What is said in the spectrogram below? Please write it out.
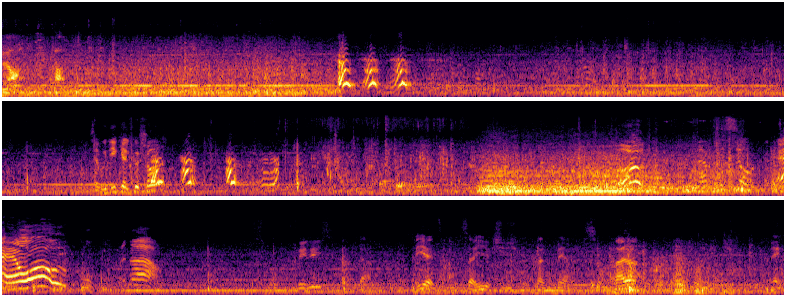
Non, non. Vous dit quelque chose Oh L'impression Eh oh Gros connard Fêlé, ce matin. Ça y est, ça, ça y est, je suis plein de merde. C'est malin. Merde.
